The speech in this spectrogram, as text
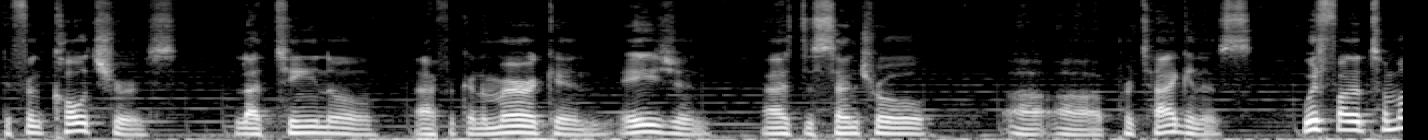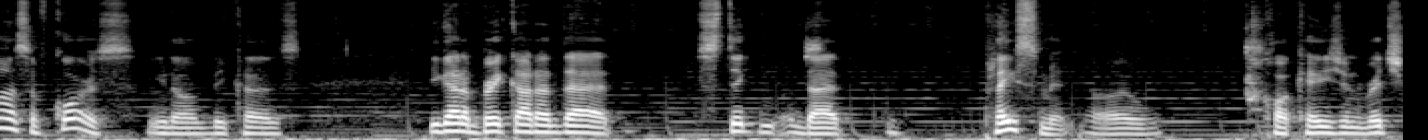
different cultures, Latino, African American, Asian, as the central uh, uh, protagonists. With Father Tomas, of course, you know, because you gotta break out of that stigma, that placement. Uh, Caucasian rich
